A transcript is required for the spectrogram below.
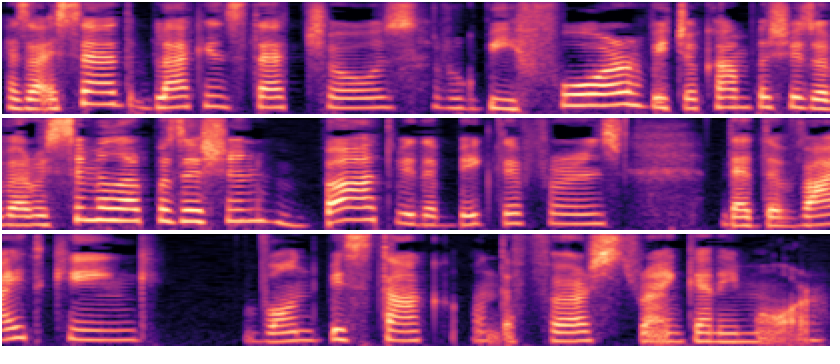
As I said, black instead chose rook b4, which accomplishes a very similar position, but with a big difference that the white king won't be stuck on the first rank anymore.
